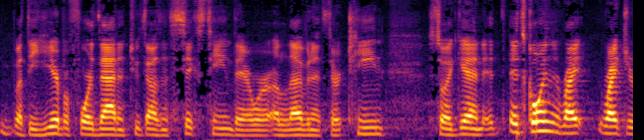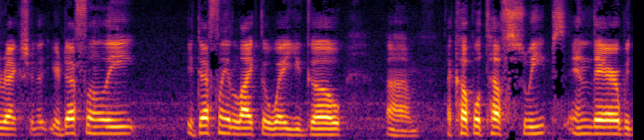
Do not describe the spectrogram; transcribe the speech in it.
but the year before that, in 2016, they were 11 and 13. So again, it, it's going in the right right direction. You're definitely you definitely like the way you go. Um, a couple tough sweeps in there with,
